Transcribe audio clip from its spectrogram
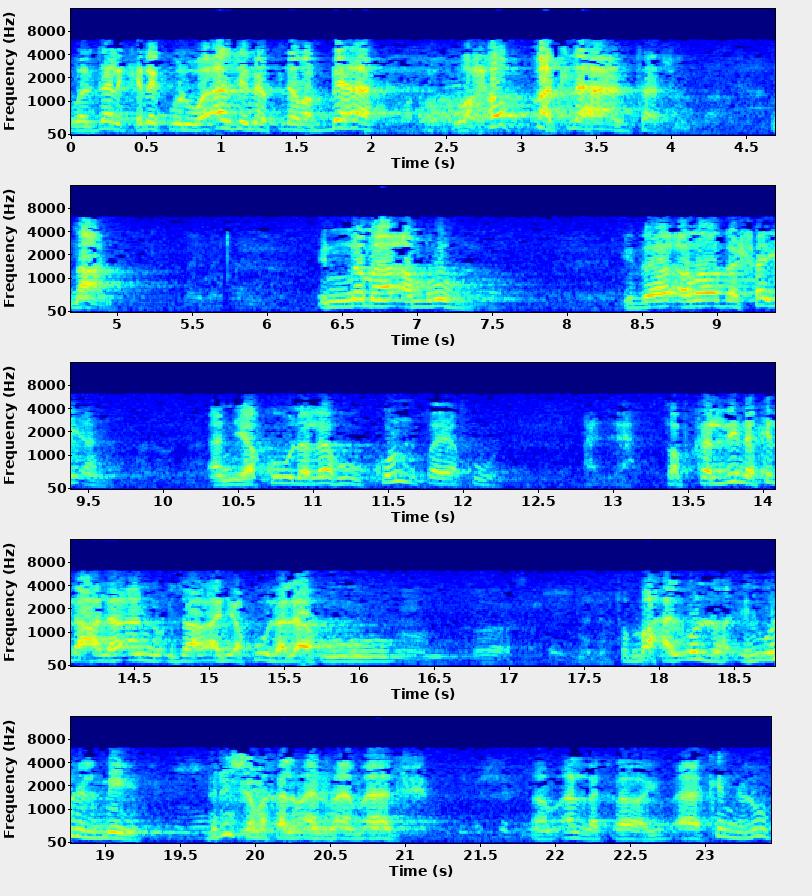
ولذلك هناك يقول وأذنت لربها وحقت لها أن تأذن. نعم. إنما أمره إذا أراد شيئا أن يقول له كن فيكون. طب خلينا كده على أنه إذا أن يقول له. ثم هيقول له يقول المين ده لسه ما قالش. قال لك آه يبقى أكن له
